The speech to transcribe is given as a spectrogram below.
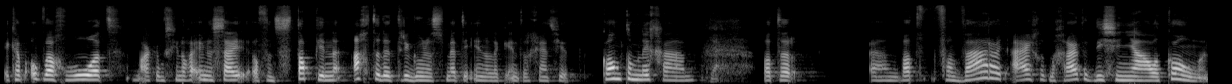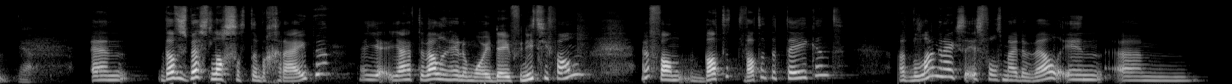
ik heb ook wel gehoord, maak ik misschien nog even een, of een stapje achter de trigunas met die innerlijke intelligentie, het kwantumlichaam. Ja. Wat er, um, wat van waaruit eigenlijk begrijp ik die signalen komen. Ja. En dat is best lastig te begrijpen. En jij hebt er wel een hele mooie definitie van, van wat het, wat het betekent. Maar het belangrijkste is volgens mij er wel in um,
